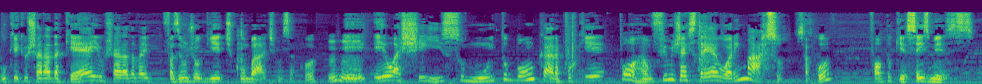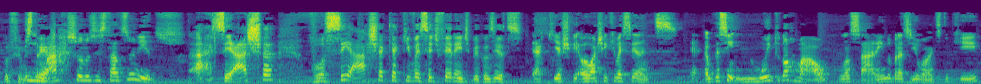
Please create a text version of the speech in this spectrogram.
o que, que o charada quer e o charada vai fazer um joguete com o Batman, sacou? Uhum. E eu achei isso muito bom, cara, porque, porra, o filme já estreia agora em março, sacou? Falta o quê? Seis meses pro filme Em estrear. março nos Estados Unidos. Ah, você acha. Você acha que aqui vai ser diferente, Beconzitos? É Aqui acho que eu acho que vai ser antes. É, é porque assim, muito normal lançarem no Brasil antes do que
